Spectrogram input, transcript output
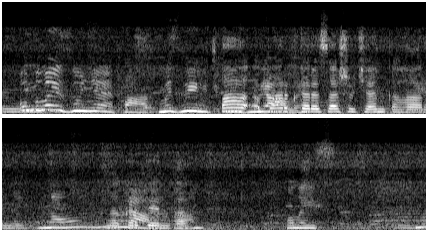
е, Поблизу є парк. Ми з Лілічкою па- гуляли. парк Тараса Шевченка гарний. Ну, ми На гуляли картинках. там Колись. Ну,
